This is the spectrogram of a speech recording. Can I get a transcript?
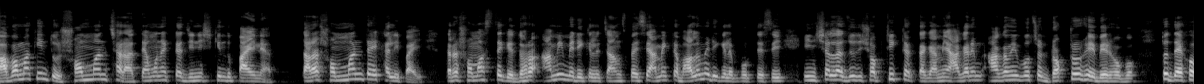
বাবা মা কিন্তু সম্মান ছাড়া তেমন একটা জিনিস কিন্তু পায় না। তারা সম্মানটাই খালি পায়। তারা সমাজ থেকে, ধরো আমি মেডিকেলে চান্স পাইছি, আমি একটা ভালো মেডিকেলে পড়তেছি, ইনশাল্লাহ যদি সব ঠিকঠাক থাকে, আমি আগামী আগামী বছর ডক্টর হয়ে বের হব। তো দেখো,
